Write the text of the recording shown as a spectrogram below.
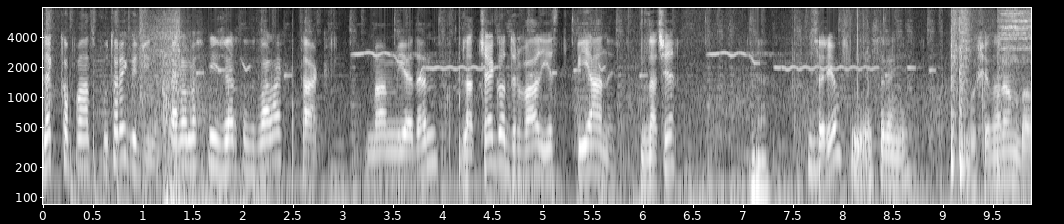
lekko ponad półtorej godziny. Karol, masz jakiś żart o drwalach? Tak, mam jeden. Dlaczego drwal jest pijany? Znacie? Nie. Serio? Nie, serio nie. Bo się narąbał.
